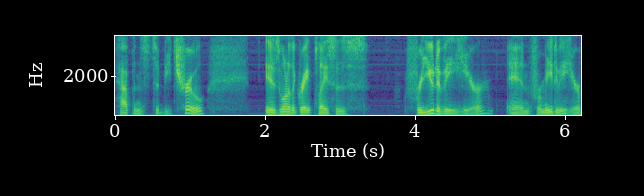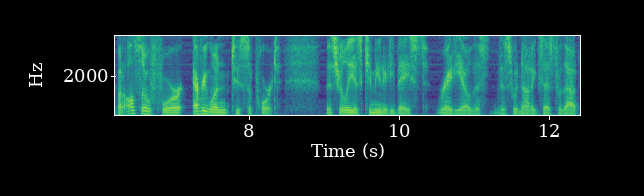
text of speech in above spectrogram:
happens to be true is one of the great places for you to be here and for me to be here, but also for everyone to support. This really is community based radio. This, this would not exist without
